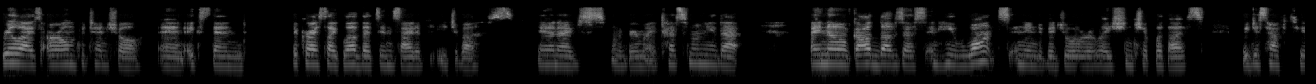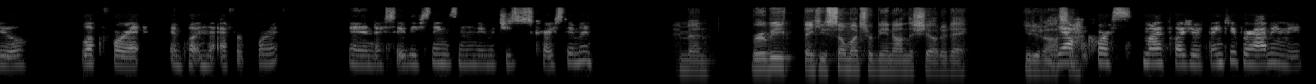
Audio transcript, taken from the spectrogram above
realize our own potential and extend the Christ like love that's inside of each of us. And I just want to bear my testimony that I know God loves us and He wants an individual relationship with us. We just have to look for it and put in the effort for it. And I say these things in the name of Jesus Christ. Amen. Amen. Ruby, thank you so much for being on the show today. You did awesome. Yeah, of course. My pleasure. Thank you for having me.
